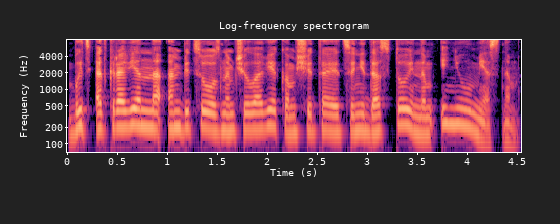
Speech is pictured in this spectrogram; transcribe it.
быть откровенно амбициозным человеком считается недостойным и неуместным.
